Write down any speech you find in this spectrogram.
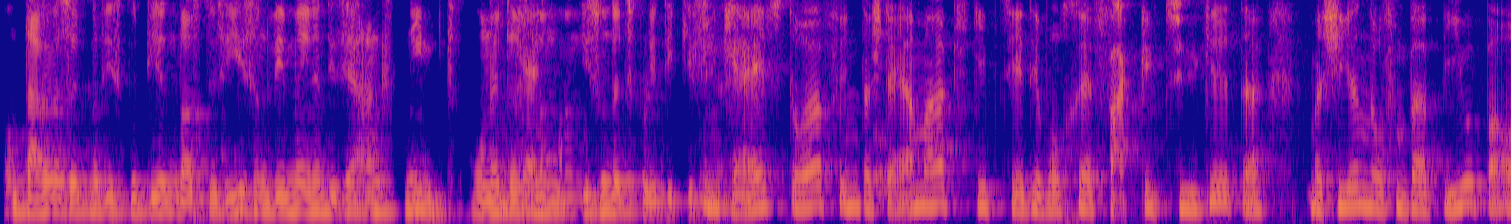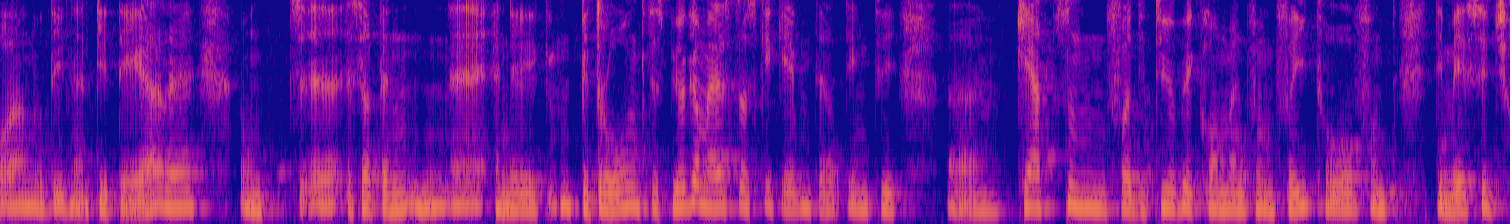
und darüber sollte man diskutieren, was das ist und wie man ihnen diese Angst nimmt, ohne dass man Gesundheitspolitik gefährdet. In Gleisdorf in der Steiermark gibt es jede Woche Fackelzüge, da marschieren offenbar Biobauern und Identitäre Jahre und äh, es hat ein, äh, eine Bedrohung des Bürgermeisters gegeben, der hat irgendwie äh, Kerzen vor die Tür bekommen vom Friedhof und die Message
